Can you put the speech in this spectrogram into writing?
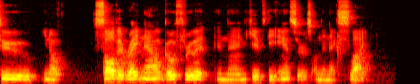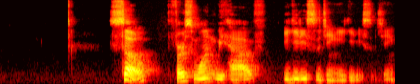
to, you know, solve it right now, go through it, and then give the answers on the next slide. So, first one we have Igirisujin, Igirisujin.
